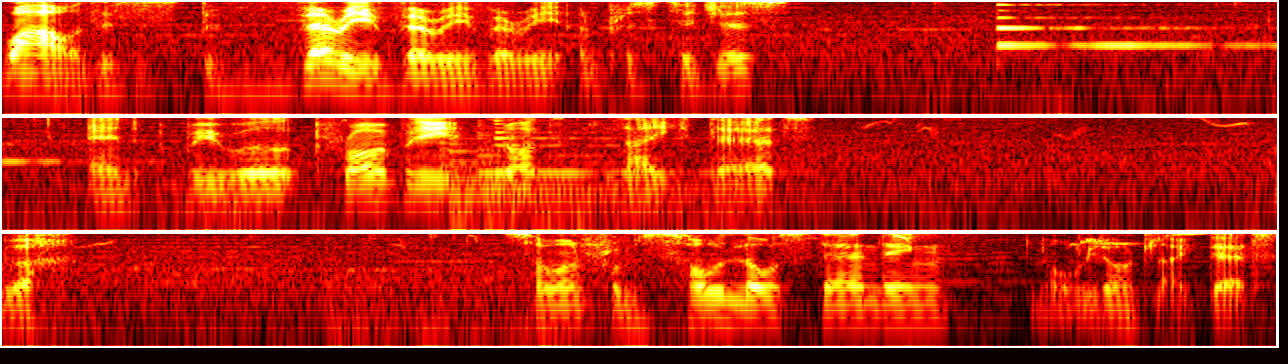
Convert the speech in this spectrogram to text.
Wow, this is very, very, very unprestigious. And we will probably not like that. Ugh. Someone from so low standing. No, we don't like that.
